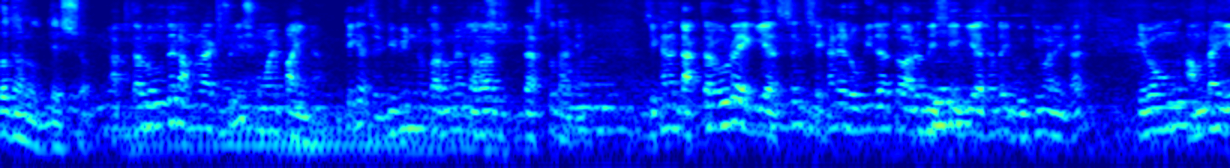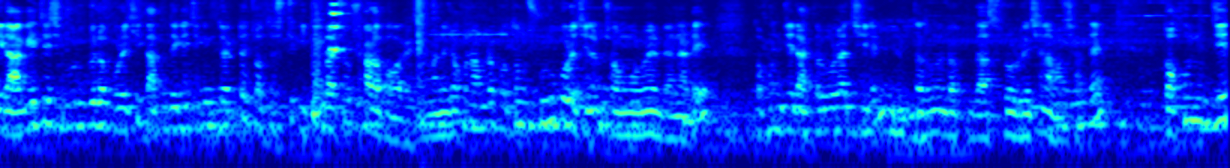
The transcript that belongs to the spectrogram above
প্রধান উদ্দেশ্য। ডাক্তারবাবুদের আমরা অ্যাকচুয়ালি সময় পাই না, ঠিক আছে? বিভিন্ন কারণে তারা ব্যস্ত থাকেন। যেখানে ডাক্তারবাবুরা এগিয়ে আসছেন, সেখানে রোগীরা তো আরও বেশি এগিয়ে আসাটাই বুদ্ধিমানের কাজ। এবং আমরা এর আগে যে শিবিরগুলো করেছি, তাতে দেখেছি কিন্তু একটা যথেষ্ট ইতিবাচক সাড়া পাওয়া গেছে। মানে যখন আমরা প্রথম শুরু করেছিলাম সঙ্গমের ব্যানারে, তখন যে ডাক্তারবাবুরা ছিলেন তখন ডক্টর দাস রয়েছেন আমার সাথে, তখন যে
